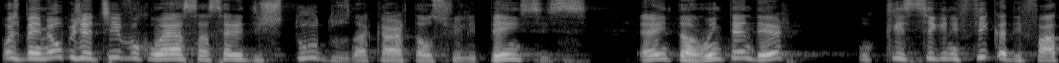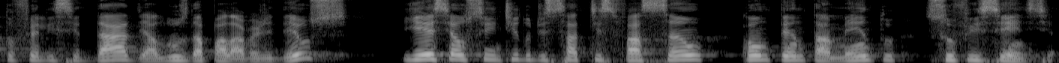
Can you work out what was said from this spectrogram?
Pois bem, meu objetivo com essa série de estudos na carta aos Filipenses é então entender o que significa de fato felicidade à luz da palavra de Deus, e esse é o sentido de satisfação, contentamento, suficiência.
